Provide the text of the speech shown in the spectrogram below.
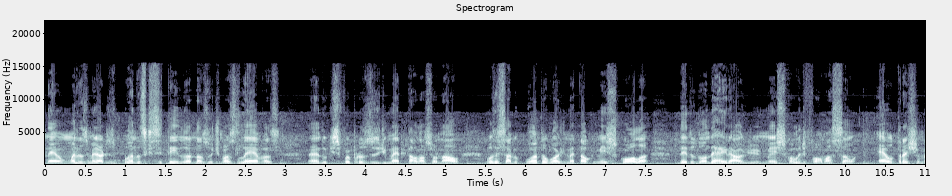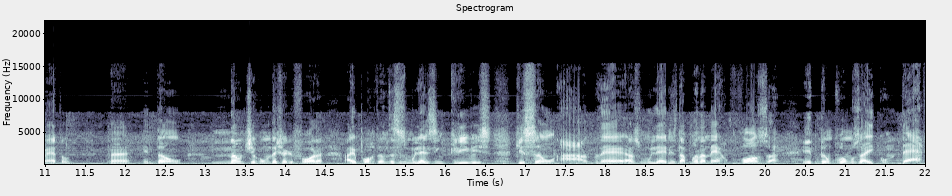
né, uma das melhores bandas que se tem nas últimas levas né, do que se foi produzido de metal nacional. Você sabe o quanto eu gosto de metal, que minha escola dentro do underground, minha escola de formação é o thrash metal, né? Então não tinha como deixar de fora a importância dessas mulheres incríveis que são a, né, as mulheres da banda Nervosa. Então vamos aí com Death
